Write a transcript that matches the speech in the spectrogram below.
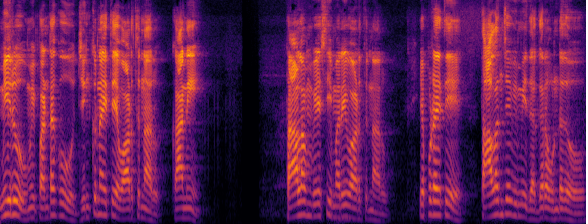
మీరు మీ పంటకు జింకునైతే వాడుతున్నారు కానీ తాళం వేసి మరీ వాడుతున్నారు. ఎప్పుడైతే తాళం చెవి మీ దగ్గర ఉండదో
